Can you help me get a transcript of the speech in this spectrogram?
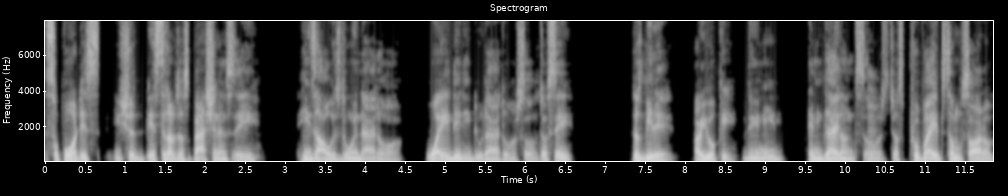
support is, you should, instead of just bashing and say, he's always doing that or why did he do that or so, just say, just be there. Are you okay? Do you need any guidance or mm. just provide some sort of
